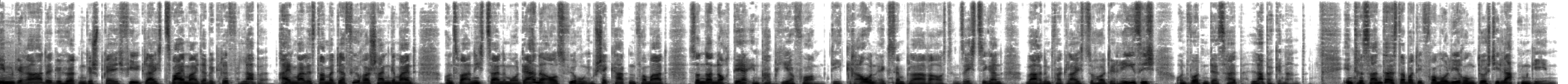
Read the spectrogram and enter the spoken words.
Im gerade gehörten Gespräch fiel gleich zweimal der Begriff Lappe. Einmal ist damit der Führerschein gemeint, und zwar nicht seine moderne Ausführung im Scheckkartenformat, sondern noch der in Papierform. Die grauen Exemplare aus den 60ern waren im Vergleich zu heute riesig und wurden deshalb Lappe genannt. Interessanter ist aber die Formulierung durch die Lappen gehen.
